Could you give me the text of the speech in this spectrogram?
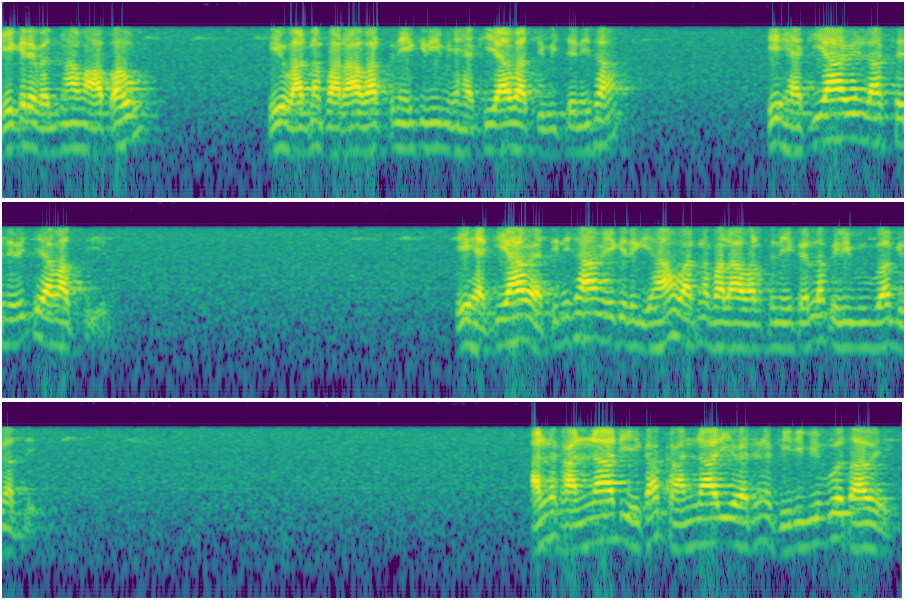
ඒකට වැදුනහම ආපහු ඒ වර්ණ පරාවර්තනය කිරීමේ හැකියාවක් තිබෙච්ච නිසා ඒ හැකියාවෙන් ලක්ෂණ වෙච්ච යමක් තියෙනවා. ඒ හැකියාව ඇති නිසා මේකෙට ගියාම වර්ණ පරාවර්තනය කරලා පිළිබිඹුවක් ගෙනත් දෙනවා. අන්න කණ්ණාඩි එකක් කණ්ණාඩිය වැටෙන පිළිබිඹුව තව එකක්.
